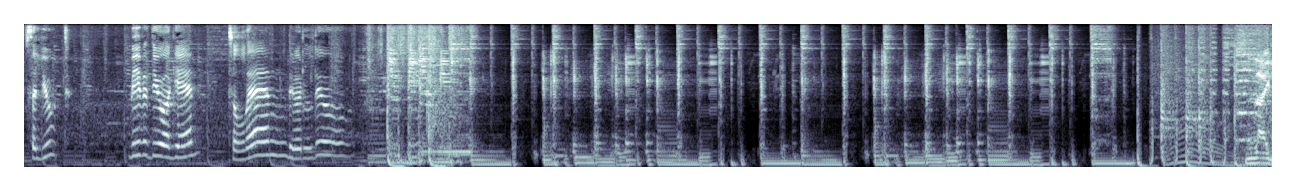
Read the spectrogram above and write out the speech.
salute. Be with you again. Till then, doodle doo. Like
